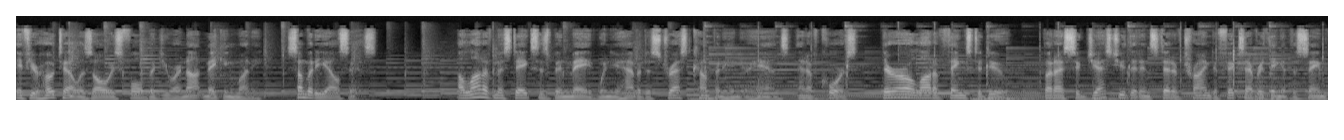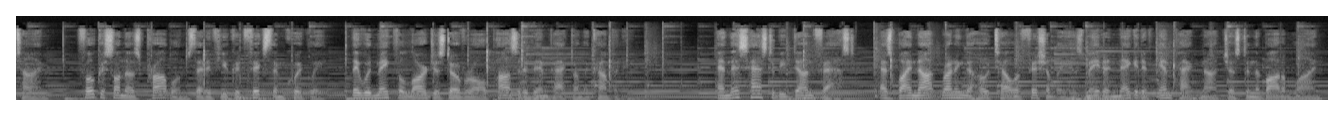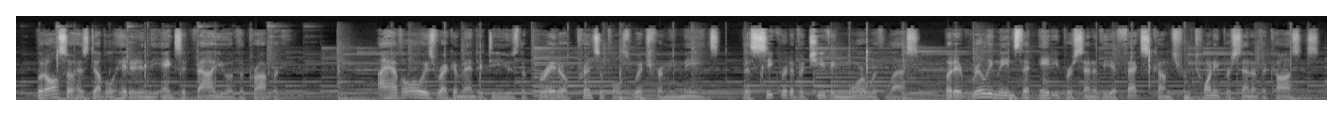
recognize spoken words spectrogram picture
If your hotel is always full but you are not making money, somebody else is. A lot of mistakes has been made when you have a distressed company in your hands, and of course, there are a lot of things to do, but I suggest you that instead of trying to fix everything at the same time, focus on those problems that if you could fix them quickly, they would make the largest overall positive impact on the company. And this has to be done fast, as by not running the hotel efficiently has made a negative impact not just in the bottom line, but also has double hit it in the exit value of the property. I have always recommended to use the Pareto principles, which for me means the secret of achieving more with less, but it really means that 80% of the effects comes from 20% of the causes.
